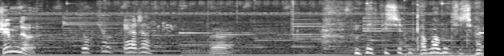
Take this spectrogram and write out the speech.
Şimdi mi? Yok yok yarın. ne diyeceğim? Tamam diyeceğim.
